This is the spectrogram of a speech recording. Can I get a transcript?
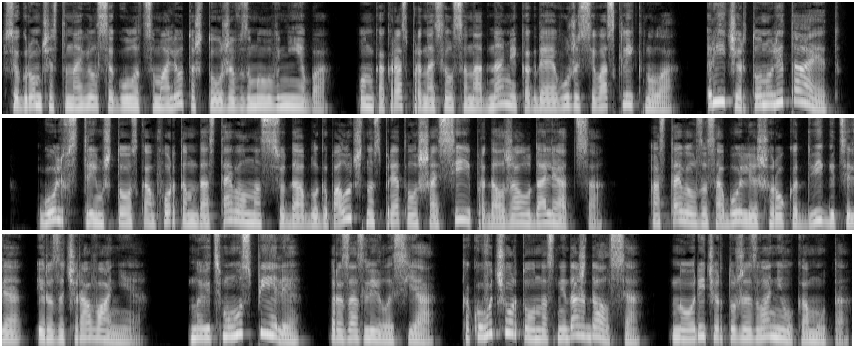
Все громче становился гул от самолета, что уже взмыл в небо. Он как раз проносился над нами, когда я в ужасе воскликнула. «Ричард, он улетает!» Гольфстрим, что с комфортом доставил нас сюда, благополучно спрятал шасси и продолжал удаляться. Оставил за собой лишь рокот двигателя и разочарование. «Но ведь мы успели!» – разозлилась я. Какого чёрта он нас не дождался? Но Ричард уже звонил кому-то.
